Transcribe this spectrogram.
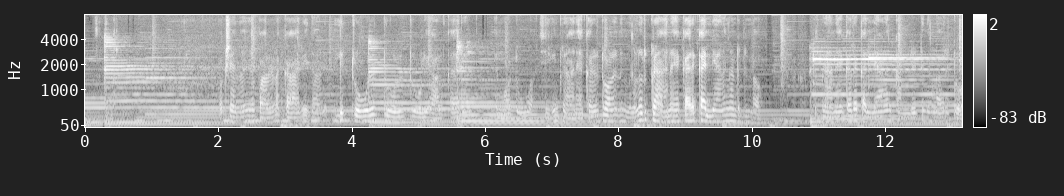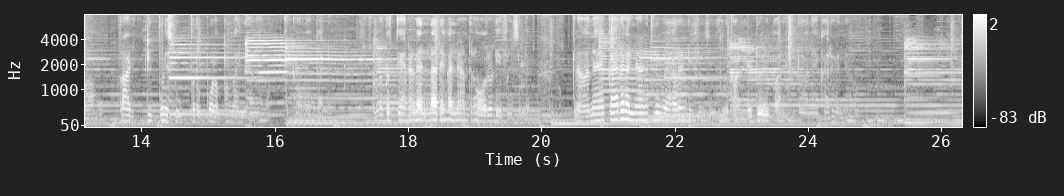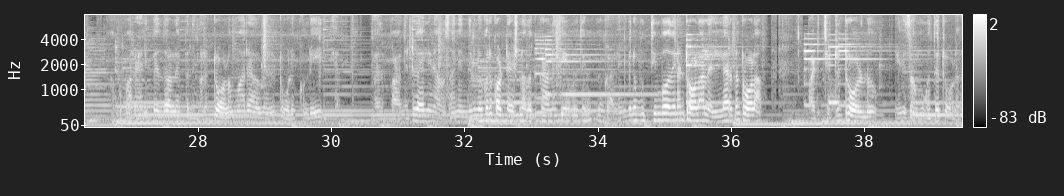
പക്ഷെ എന്നാൽ ഞാൻ പറയുന്ന കാര്യം ഇതാണ്. ഈ ട്രോൾ ട്രോൾ ട്രോളി ആൾക്കാർ എങ്ങോട്ട് പോവുക ശരിക്കും ക്രാനേക്കാരെ ട്രോളാണ്. നിങ്ങളൊരു ക്രാനേക്കാരെ കല്യാണം കണ്ടിട്ടുണ്ടാവും. ക്രാനേക്കാരെ കല്യാണം കണ്ടിട്ട് നിങ്ങൾ അവരെ ട്രോളാൻ അടിപൊളി സൂപ്പർ പൊളപ്പം ക്രാനയക്കാരുടെ നമ്മുടെ ക്രിസ്ത്യാനികളുടെ എല്ലാവരുടെയും കല്യാണത്തിന് ഓരോ ഡിഫറൻസ് ഉണ്ട്. ജ്ഞാനായക്കാരുടെ കല്യാണത്തിന് വേറെ ഡിഫറൻസ് ഉണ്ട്. നമ്മൾ കണ്ടിട്ട് ഒരു പറയും ക്രാനയക്കാരെ കല്യാണം. അപ്പോൾ പറയാനിപ്പോൾ എന്താ ഉള്ളത്? ഇപ്പം നിങ്ങൾ ട്രോളന്മാരാവുക ട്രോളിക്കൊണ്ടേ ഇരിക്കുക പറഞ്ഞിട്ട് കാര്യമില്ല. അവസാനം എന്തെങ്കിലുമൊക്കെ ഒരു കൊട്ടേഷൻ അതൊക്കെയാണ് ചെയ്യുമ്പോഴത്തേക്കും നിങ്ങൾക്ക് പിന്നെ ബുദ്ധിയും പോകുന്നതിലും ട്രോളാണ് എല്ലാവർക്കും ട്രോളാണ് പഠിച്ചിട്ട് ട്രോളുണ്ടോ ഇനി സമൂഹത്തെ ട്രോൾ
